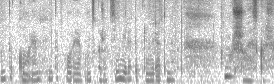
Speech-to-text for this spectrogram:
Ну такое, ну такое, я вам скажу. Ці міряти, приміряти не буду. Ну що я скажу?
